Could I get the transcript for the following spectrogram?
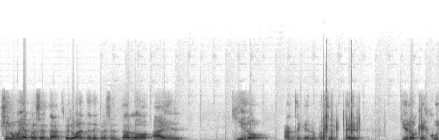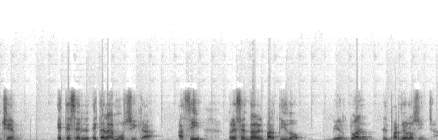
Yo lo voy a presentar, pero antes de presentarlo a él, quiero, antes que lo presente él, quiero que escuchen, este es el, esta es la música, así presentan el partido virtual, el partido de los hinchas.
